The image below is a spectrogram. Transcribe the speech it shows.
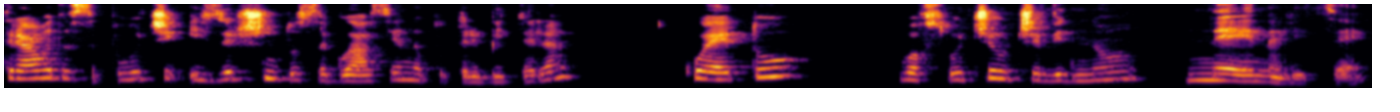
трябва да се получи изричното съгласие на потребителя, което в случая очевидно не е на лице.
